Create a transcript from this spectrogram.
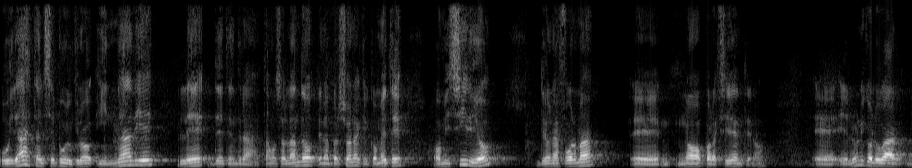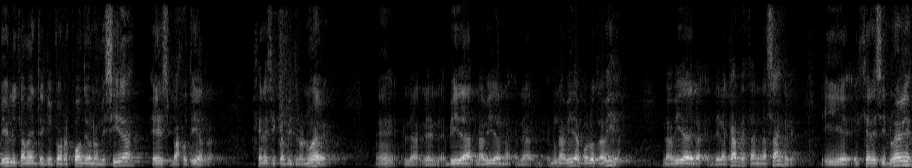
huirá hasta el sepulcro y nadie le detendrá. Estamos hablando de una persona que comete homicidio de una forma eh, no por accidente, ¿no? Eh, el único lugar bíblicamente que corresponde a un homicida es bajo tierra. Génesis capítulo 9. ¿eh? La, vida, una vida por otra vida. La vida de la, de la carne está en la sangre. Y Génesis 9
